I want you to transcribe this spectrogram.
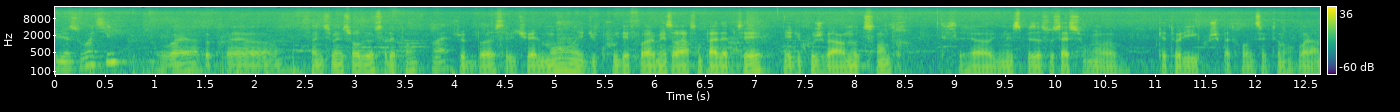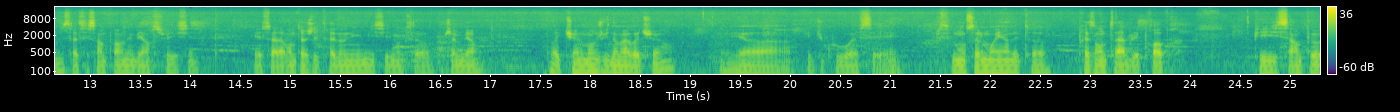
Tu viens souvent ici? Ouais, à peu près euh, enfin, une semaine sur deux, ça dépend. Ouais. Je bosse habituellement et du coup, des fois, mes horaires sont pas adaptés et du coup, je vais à un autre centre. C'est euh, une espèce d'association euh, catholique ou je sais pas trop exactement. Voilà, mais c'est assez sympa, on est bien reçu ici. Et ça a l'avantage d'être anonyme ici, donc ça, j'aime bien. Actuellement, je vis dans ma voiture et, et du coup, ouais, c'est mon seul moyen d'être présentable et propre. Puis c'est un peu,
